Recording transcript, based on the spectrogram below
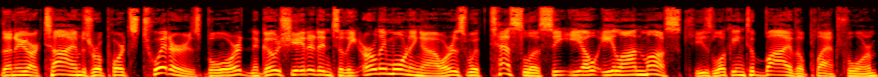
The New York Times reports Twitter's board negotiated into the early morning hours with Tesla CEO Elon Musk. He's looking to buy the platform.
